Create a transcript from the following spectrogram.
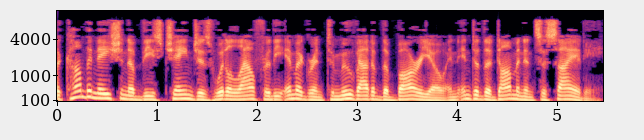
The combination of these changes would allow for the immigrant to move out of the barrio and into the dominant society.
